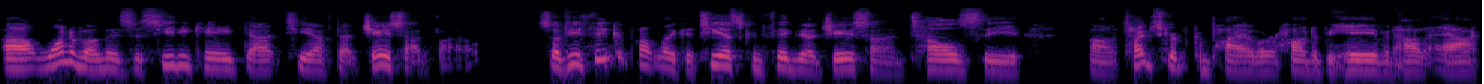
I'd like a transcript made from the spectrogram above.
Uh, one of them is a cdk.tf.json file. So if you think about like a tsconfig.json tells the uh, TypeScript compiler how to behave and how to act,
